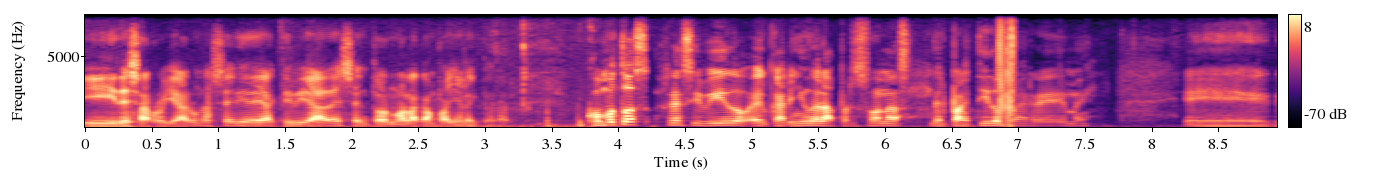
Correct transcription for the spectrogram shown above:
y desarrollar una serie de actividades en torno a la campaña electoral. ¿Cómo tú has recibido el cariño de las personas del partido PRM? Eh,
